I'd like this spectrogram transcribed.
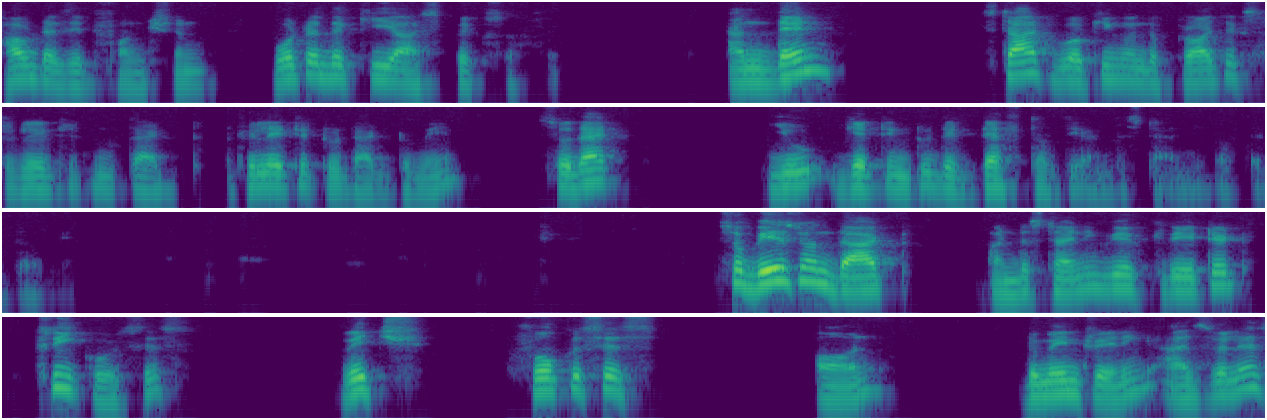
how does it function, what are the key aspects of it, and then start working on the projects related to that related to that domain so that you get into the depth of the understanding of the domain. So based on that understanding, we have created three courses which focuses on domain training as well as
